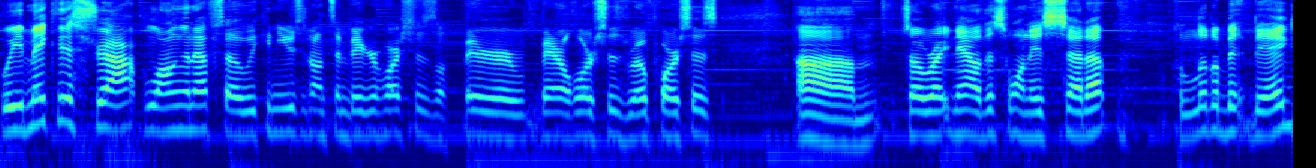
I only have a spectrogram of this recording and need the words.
We make this strap long enough so we can use it on some bigger horses, like bigger barrel horses, rope horses. Um, so right now this one is set up a little bit big.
